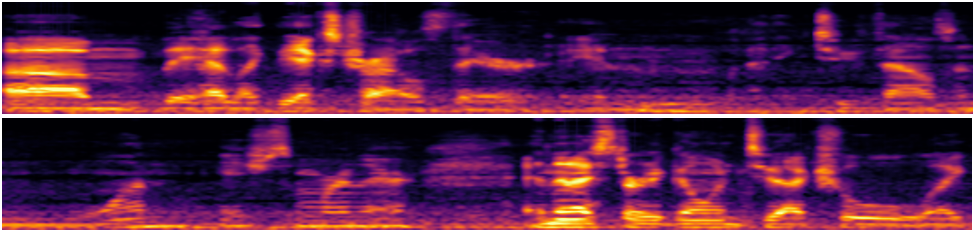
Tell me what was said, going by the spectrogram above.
Um, they had like the X Trials there in I think 2001 ish, somewhere in there. And then I started going to actual like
